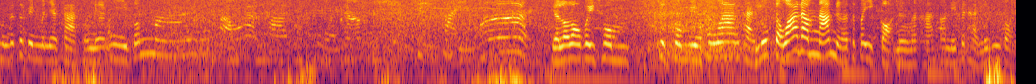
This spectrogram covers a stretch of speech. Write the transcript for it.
มันก็จะเป็นบรรยากาศตรงนี้มีต้นไม้มีเขาหาดทรายสวยน้ำสีใสมาก เดี๋ยวเราลองไปชมจุดชมวิวข้างล่างถ่ายรูปแต่ว่าดำน้ำเดี๋ยวเราจะไปอีกเกาะหนึ่งนะคะตอนนี้ไปถ่ายรูปกันก่อน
